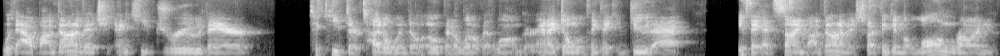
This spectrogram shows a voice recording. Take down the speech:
without Bogdanovich and keep Jrue there to keep their title window open a little bit longer. And I don't think they could do that if they had signed Bogdanovich. So I think in the long run,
